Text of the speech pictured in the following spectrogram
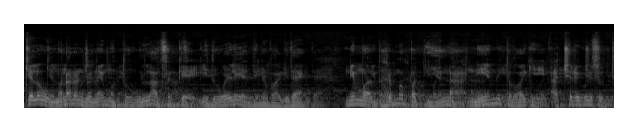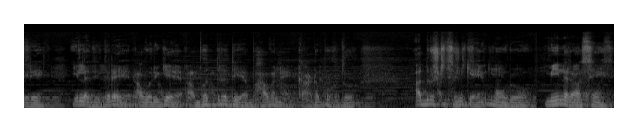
ಕೆಲವು ಮನರಂಜನೆ ಮತ್ತು ಉಲ್ಲಾಸಕ್ಕೆ ಇದು ಒಳ್ಳೆಯ ದಿನವಾಗಿದೆ. ನಿಮ್ಮ ಧರ್ಮಪತ್ನಿಯನ್ನು ನಿಯಮಿತವಾಗಿ ಅಚ್ಚರಿಗೊಳಿಸುತ್ತೀರಿ. ಇಲ್ಲದಿದ್ದರೆ ಅವರಿಗೆ ಅಭದ್ರತೆಯ ಭಾವನೆ ಕಾಡಬಹುದು. ಅದೃಷ್ಟ ಸಂಖ್ಯೆ ಮೂರು. ಮೀನರಾಶಿ,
